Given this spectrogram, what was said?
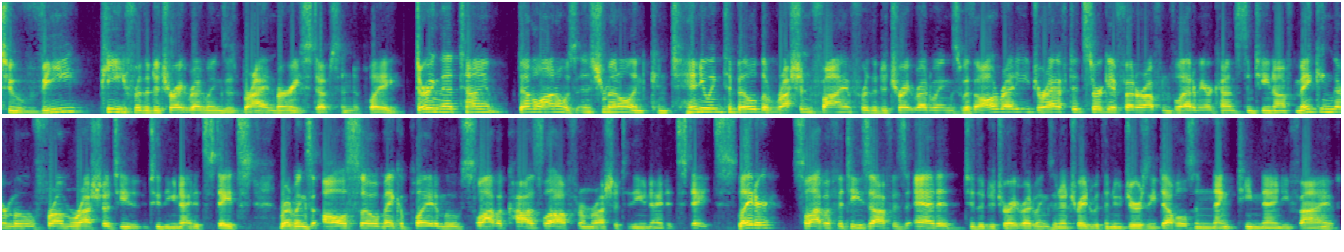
to VP for the Detroit Red Wings as Brian Murray steps into play. During that time, Devellano was instrumental in continuing to build the Russian Five for the Detroit Red Wings, with already drafted Sergei Fedorov and Vladimir Konstantinov making their move from Russia to, to the United States. Red Wings also make a play to move Slava Kozlov from Russia to the United States. Later, Slava Fetisov is added to the Detroit Red Wings in a trade with the New Jersey Devils in 1995,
